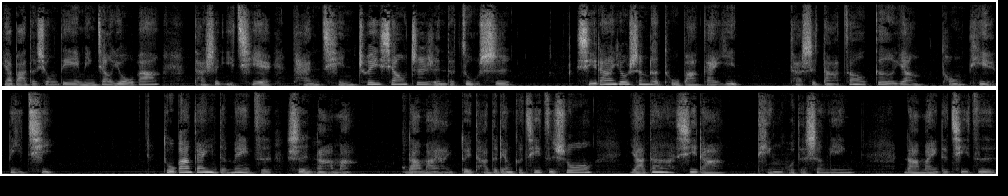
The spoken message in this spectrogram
亚巴的兄弟名叫尤巴。他是一切弹琴吹箫之人的祖师。喜拉又生了土巴该隐，他是打造各样铜铁利器。图巴该隐的妹子是拿玛，拿玛对他的两个妻子说：“亚大、希拉，听我的声音；拿麦的妻子，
